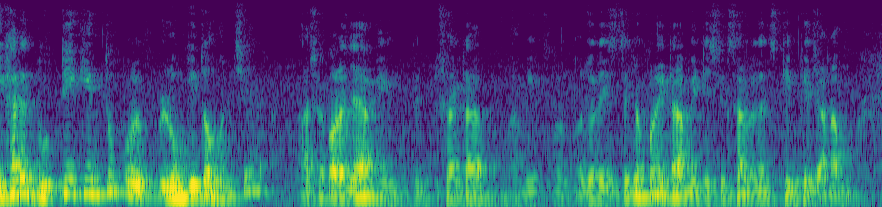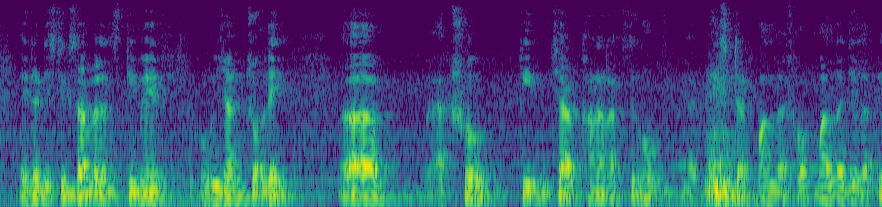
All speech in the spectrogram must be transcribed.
এখানে দুটি কিন্তু লঙ্ঘিত হচ্ছে। আশা করা যায় আমি বিষয়টা, আমি নজরে এসছে যখন এটা আমি ডিস্ট্রিক্ট সার্ভেলেন্স টিমকে জানাব। এটা ডিস্ট্রিক্ট সার্ভেলেন্স টিমের অভিযান চলে। একশো তিন চারখানা নার্সিংহোম রেজিস্টার্ড মালদা সব, মালদা জেলাতে।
